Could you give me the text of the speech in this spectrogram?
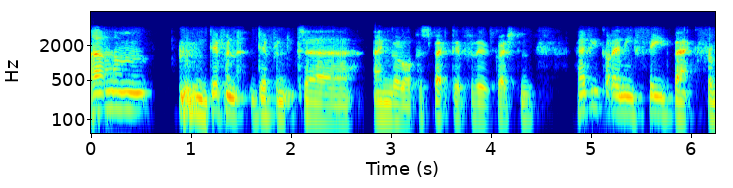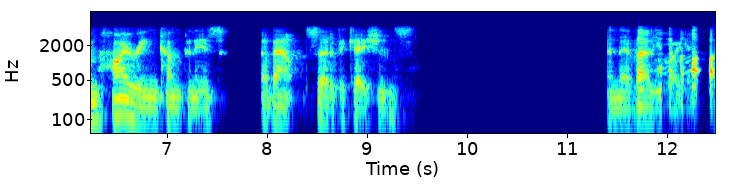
Um, different different uh, angle or perspective for this question. Have you got any feedback from hiring companies about certifications and their value? Uh,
